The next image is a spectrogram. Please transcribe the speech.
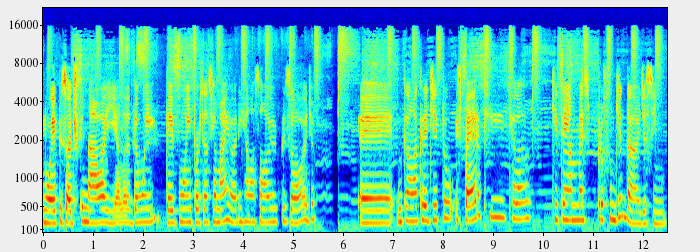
no episódio final aí ela deu uma, teve uma importância maior em relação ao episódio. É, então acredito, espero que, que ela que tenha mais profundidade, assim.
